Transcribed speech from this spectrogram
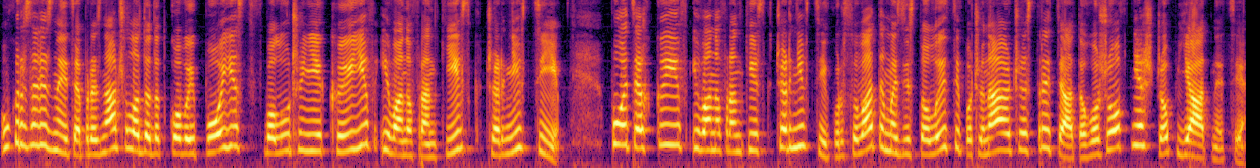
Укрзалізниця призначила додатковий поїзд в сполученні Київ, Івано-Франківськ, Чернівці. Потяг Київ, Івано-Франківськ, Чернівці курсуватиме зі столиці починаючи з 30 жовтня щоп'ятниці.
